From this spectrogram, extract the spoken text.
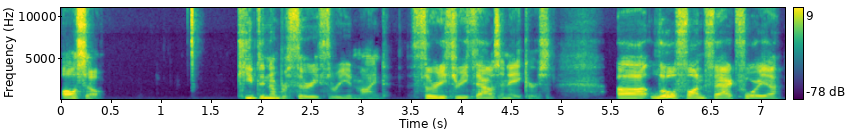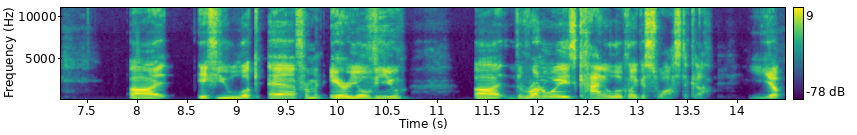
Also, keep the number 33 in mind 33,000 acres. Uh, little fun fact for you. Uh, if you look uh, from an aerial view, uh, the runways kind of look like a swastika. yep.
